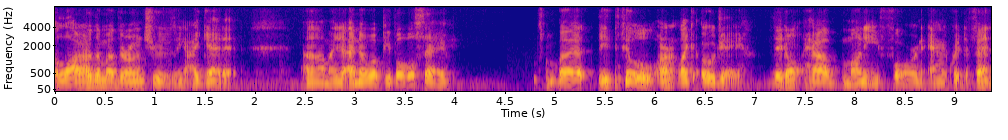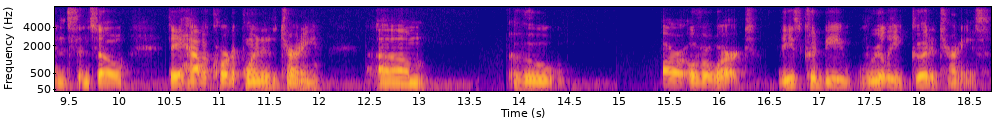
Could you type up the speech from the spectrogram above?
A lot of them of their own choosing. I get it um, I, I know what people will say, but these people aren't like OJ. They don't have money for an adequate defense, and so they have a court-appointed attorney um, who are overworked. These could be really good attorneys.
